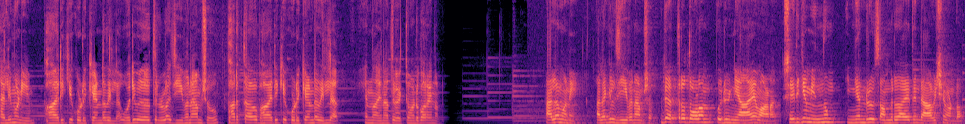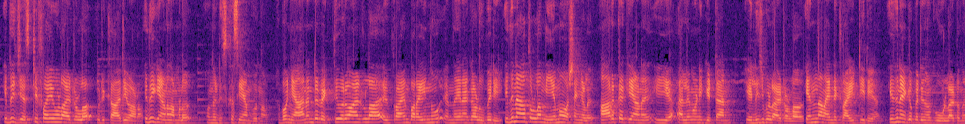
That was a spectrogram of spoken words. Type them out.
അലിമണിയും ഭാര്യയ്ക്ക് കൊടുക്കേണ്ടതില്ല. ഒരു വിധത്തിലുള്ള ജീവനാംശവും ഭർത്താവ് ഭാര്യയ്ക്ക് കൊടുക്കേണ്ടതില്ല എന്ന് അതിനകത്ത് വ്യക്തമായിട്ട് പറയുന്നുണ്ട്. അലമണി അല്ലെങ്കിൽ ജീവനാംശം. ഇത് എത്രത്തോളം ഒരു ന്യായമാണ്? ശരിക്കും ഇന്നും ഇങ്ങനൊരു സമ്പ്രദായത്തിന്റെ ആവശ്യമുണ്ടോ? ഇത് ജസ്റ്റിഫയബിൾ ആയിട്ടുള്ള ഒരു കാര്യമാണോ? ഇതൊക്കെയാണ് നമ്മൾ ഒന്ന് ഡിസ്കസ് ചെയ്യാൻ പോകുന്നത്. അപ്പോൾ ഞാൻ എന്റെ വ്യക്തിപരമായിട്ടുള്ള അഭിപ്രായം പറയുന്നു എന്നതിനേക്കാൾ ഉപരി ഇതിനകത്തുള്ള നിയമവശങ്ങൾ ആർക്കൊക്കെയാണ് ഈ അലമണി കിട്ടാൻ എലിജിബിൾ ആയിട്ടുള്ളത് എന്നാണ് അതിന്റെ ക്രൈറ്റീരിയ ഇതിനെയൊക്കെ പറ്റി നമുക്ക് കൂടുതലായിട്ടൊന്ന്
